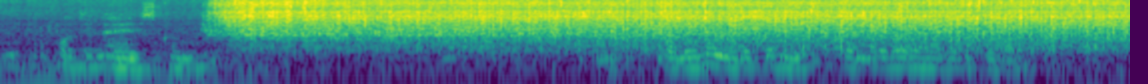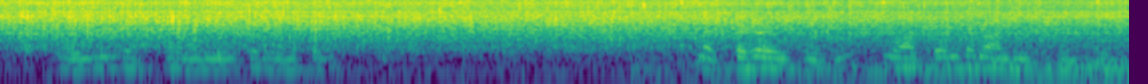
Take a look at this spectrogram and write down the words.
ఇప్పుడు పుదీనా వేసుకున్నాం పుదీనా ఉడుకుని తొందరగా రావడం కూడా అన్నీ చేసుకోవాలి కూడా అంటే మెత్తగా అయిపోతుంది వాటర్ అంతా లాగేసుకుంటుంది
